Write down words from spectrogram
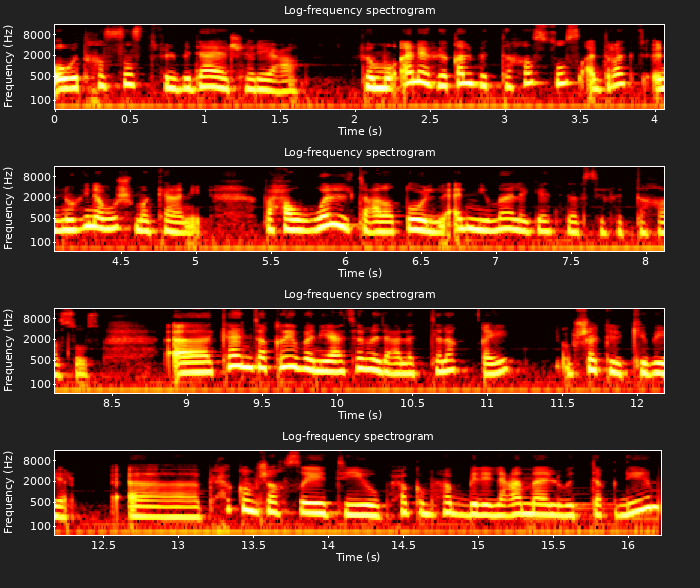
وتخصصت في البداية الشريعة. ثم وأنا في قلب التخصص أدركت أنه هنا مش مكاني. فحولت على طول لأني ما لقيت نفسي في التخصص. آه كان تقريبا يعتمد على التلقي بشكل كبير. آه بحكم شخصيتي وبحكم حبي للعمل والتقديم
